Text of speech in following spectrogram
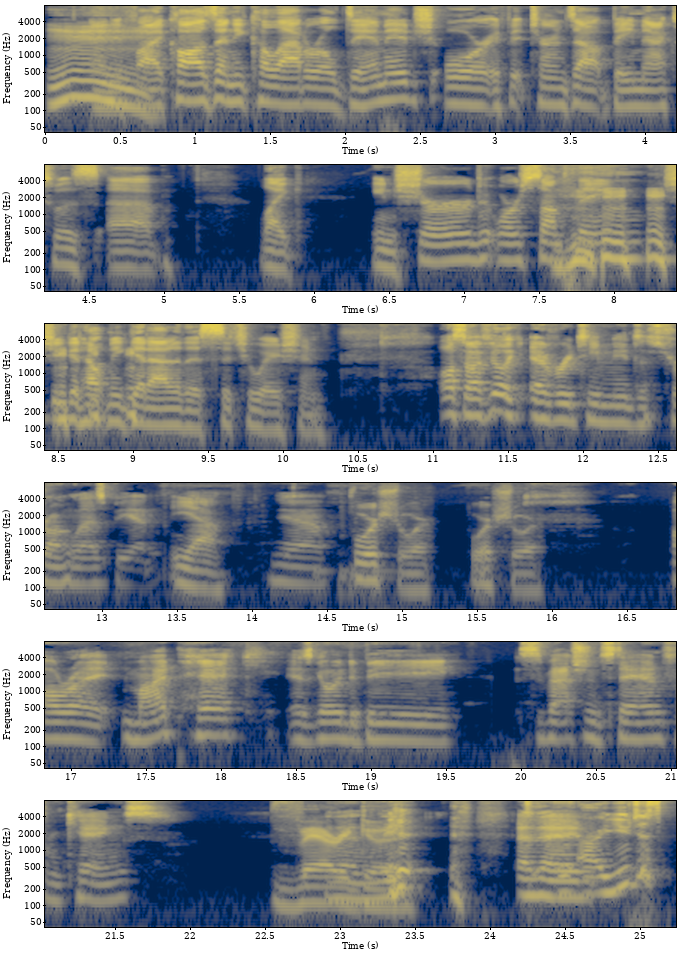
And Mm. if I cause any collateral damage, or if it turns out Baymax was uh, like insured or something, she could help me get out of this situation. Also, I feel like every team needs a strong lesbian. Yeah. Yeah. for sure, for sure. All right. My pick is going to be Sebastian Stan from Kings. Very And good. And then are you just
